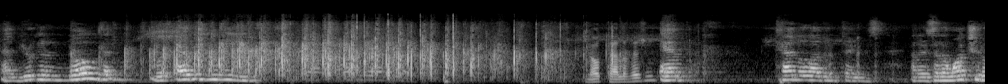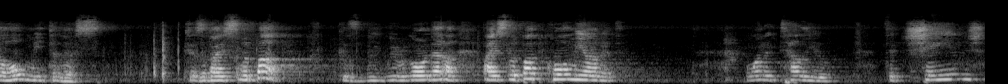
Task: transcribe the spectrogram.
and you're going to know that whatever you need. No television? And 10, 11 things. And I said, I want you to hold me to this. Because if I slip up, because we, we were going that, if I slip up, call me on it. I want to tell you the change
